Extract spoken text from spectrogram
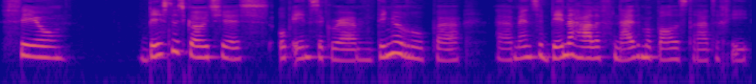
veel business coaches op Instagram dingen roepen. Uh, mensen binnenhalen vanuit een bepaalde strategie.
